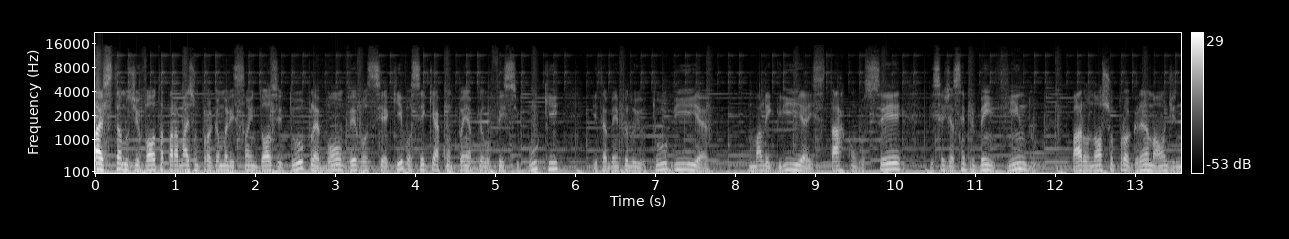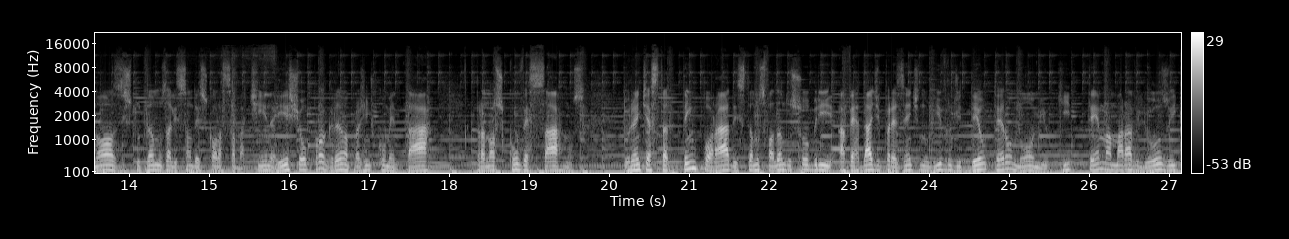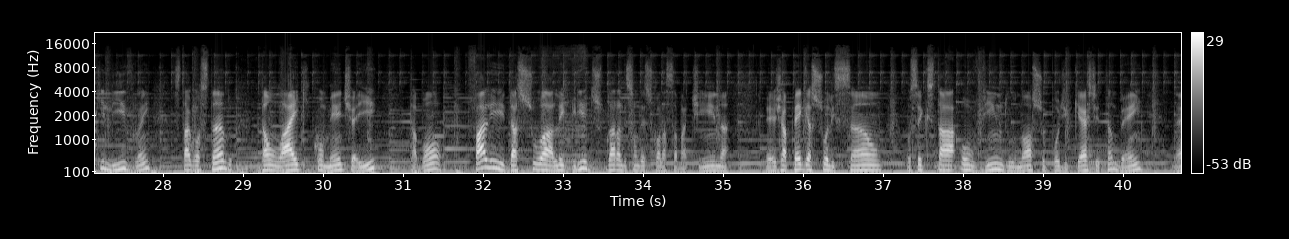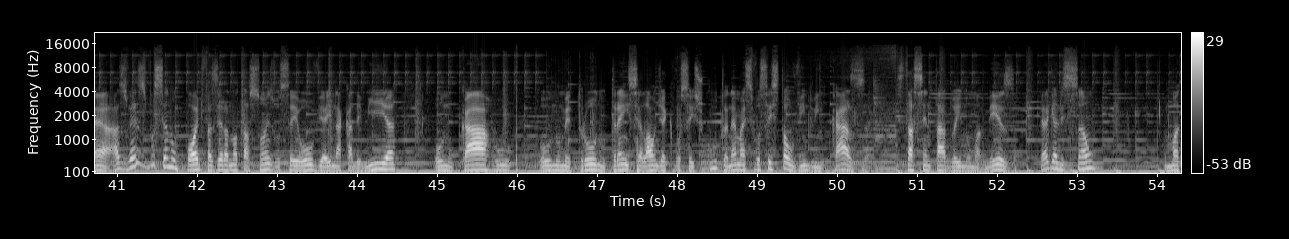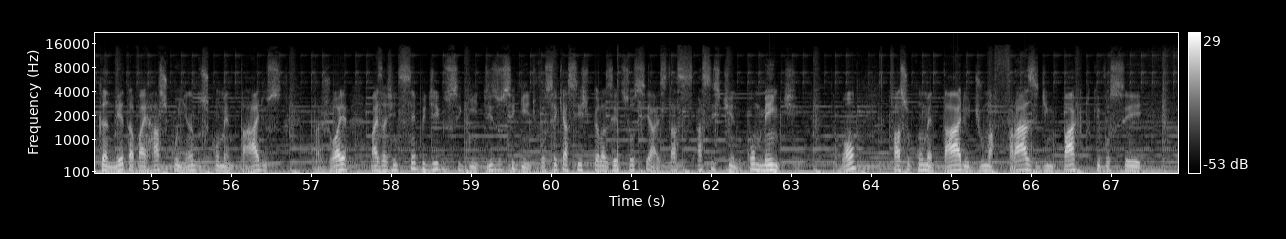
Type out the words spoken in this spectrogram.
Olá, estamos de volta para mais um programa Lição em Dose Dupla. É bom ver você aqui, você que acompanha pelo Facebook e também pelo YouTube. É uma alegria estar com você e seja sempre bem-vindo para o nosso programa onde nós estudamos a lição da Escola Sabatina. Este é o programa para a gente comentar, para nós conversarmos. Durante esta temporada estamos falando sobre a verdade presente no livro de Deuteronômio. Que tema maravilhoso e que livro, hein? Está gostando? dá um like, comente aí, tá bom? Fale da sua alegria de estudar a lição da Escola Sabatina. É, já pegue a sua lição. Você que está ouvindo o nosso podcast também, né? Às vezes você não pode fazer anotações, você ouve aí na academia, ou no carro, ou no metrô, no trem, sei lá onde é que você escuta, né? Mas se você está ouvindo em casa, está sentado aí numa mesa, pega a lição, uma caneta, vai rascunhando os comentários, tá joia? Mas a gente sempre diz o seguinte, diz o seguinte, você que assiste pelas redes sociais, está assistindo, comente, tá bom? Faça o um comentário de uma frase de impacto que você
